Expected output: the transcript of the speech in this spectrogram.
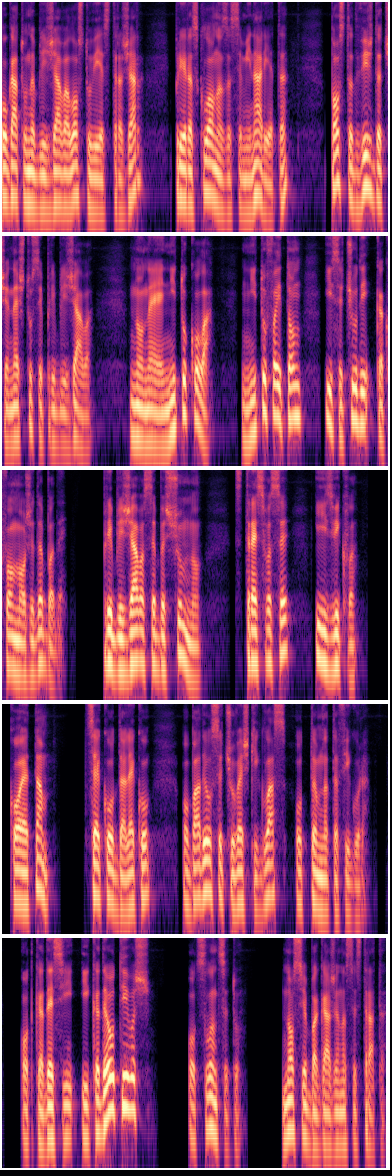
Когато наближава лостовия стражар, при разклона за семинарията, постът вижда, че нещо се приближава, но не е нито кола, нито файтон и се чуди какво може да бъде. Приближава се безшумно, стресва се и извиква. Кой е там? Цеко отдалеко, обадил се човешки глас от тъмната фигура. Откъде си и къде отиваш? От слънцето. Нося багажа на сестрата.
